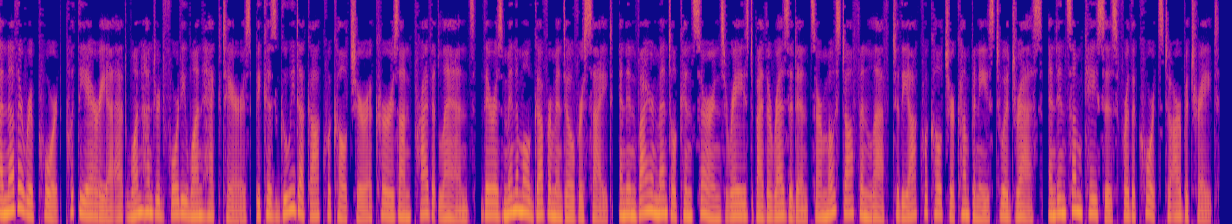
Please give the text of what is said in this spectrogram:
Another report put the area at 141 hectares because geoduck aquaculture occurs on private lands, there is minimal government oversight, and environmental concerns raised by the residents are most often left to the aquaculture companies to address, and in some cases for the courts to arbitrate.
